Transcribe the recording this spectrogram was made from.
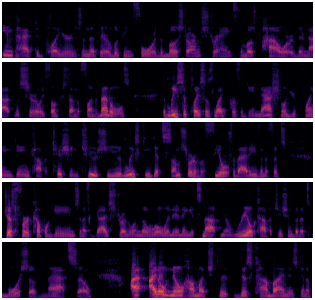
impacted players and that they're looking for the most arm strength, the most power. They're not necessarily focused on the fundamentals at least at places like Perfect Game National, you're playing game competition too. So you at least can get some sort of a feel for that, even if it's just for a couple games. And if a guy's struggling, they'll roll an inning. It's not, you know, real competition, but it's more so than that. So I, I don't know how much the, this combine is going to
